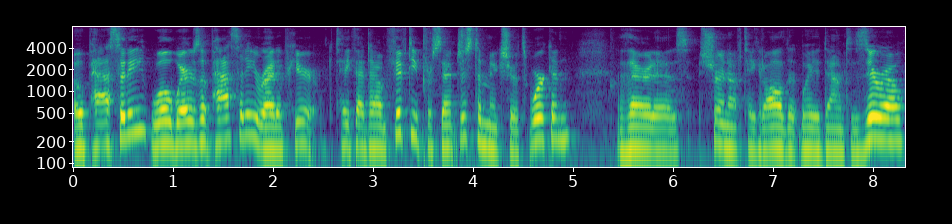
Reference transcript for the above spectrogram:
Opacity, well, where's opacity? Right up here. Take that down 50% just to make sure it's working. There it is. Sure enough, take it all the way down to zero.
